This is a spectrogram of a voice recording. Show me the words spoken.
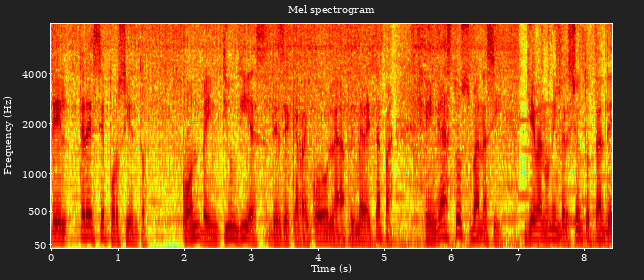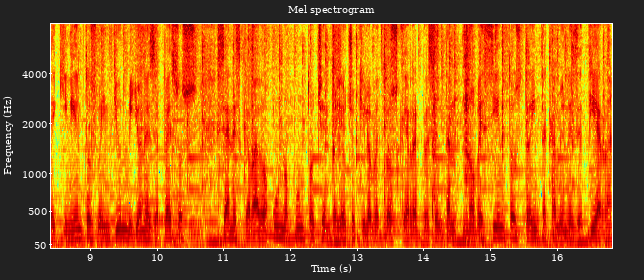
del 13% con 21 días desde que arrancó la primera etapa. En gastos van así. Llevan una inversión total de 521 millones de pesos. Se han excavado 1.88 kilómetros que representan 930 camiones de tierra.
